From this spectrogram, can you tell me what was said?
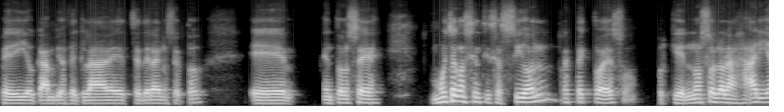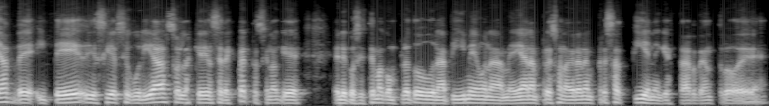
pedido cambios de clave, etcétera, ¿no es cierto? Eh, entonces, mucha concientización respecto a eso, porque no solo las áreas de IT y de ciberseguridad son las que deben ser expertas, sino que el ecosistema completo de una pyme, una mediana empresa, una gran empresa, tiene que estar dentro de,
